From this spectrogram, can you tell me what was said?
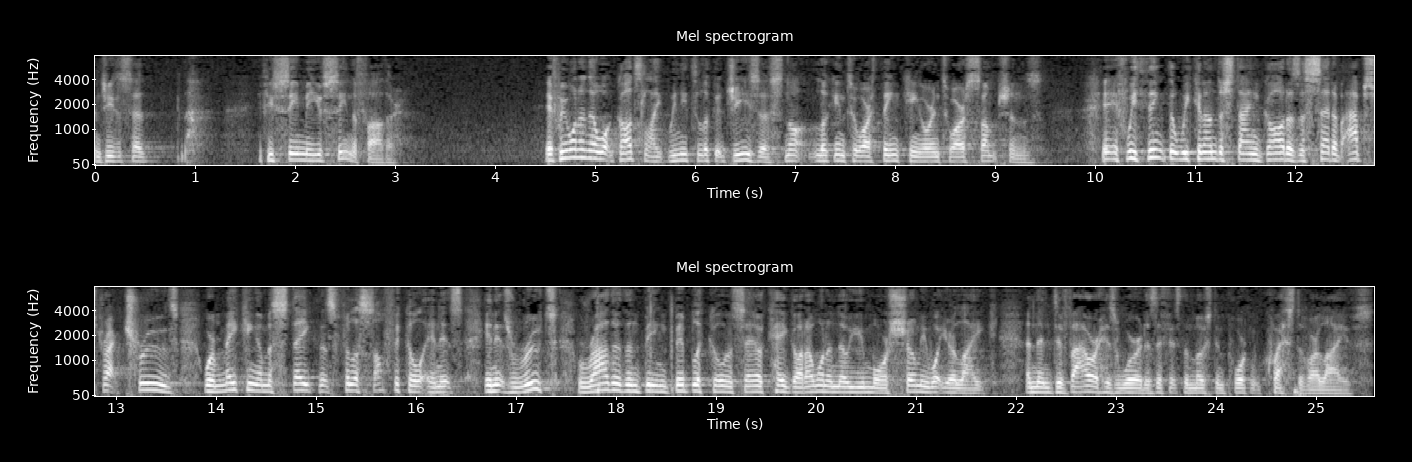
And Jesus said, If you've seen me, you've seen the Father. If we want to know what God's like, we need to look at Jesus, not look into our thinking or into our assumptions. If we think that we can understand God as a set of abstract truths, we're making a mistake that's philosophical in its, in its root rather than being biblical and saying, okay, God, I want to know you more. Show me what you're like. And then devour his word as if it's the most important quest of our lives.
